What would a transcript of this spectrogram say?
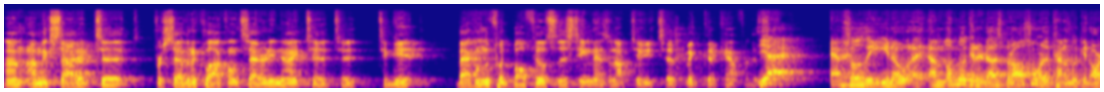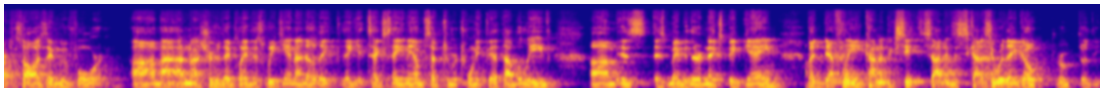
I'm, I'm excited to for seven o'clock on Saturday night to to to get back on the football field so this team has an opportunity to make a good account for this. Yeah, absolutely. You know, I, am looking at us, but I also want to kind of look at Arkansas as they move forward. Um, I, am not sure who they play this weekend. I know they, they get Texas A&M September 25th, I believe, um, is is maybe their next big game. But definitely kind of excited to kind of see where they go through through the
